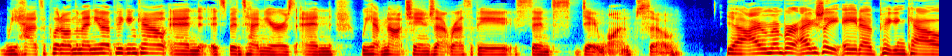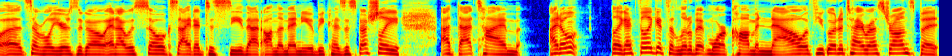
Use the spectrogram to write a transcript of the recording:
we had to put on the menu at Pig and Cow. And it's been 10 years and we have not changed that recipe since day one. So yeah, I remember I actually ate a pig and cow uh, several years ago, and I was so excited to see that on the menu because, especially at that time, I don't like I feel like it's a little bit more common now if you go to Thai restaurants, but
